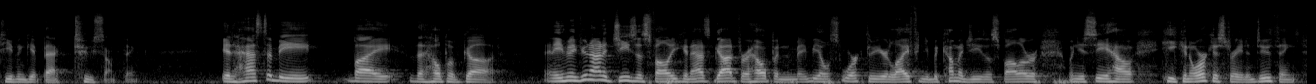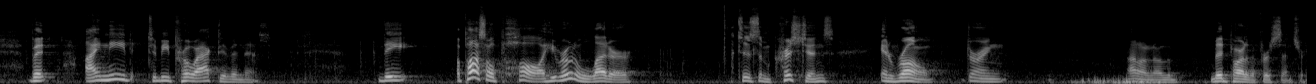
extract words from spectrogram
to even get back to something. It has to be by the help of God. And even if you're not a Jesus follower, you can ask God for help and maybe He'll work through your life and you become a Jesus follower when you see how He can orchestrate and do things. But I need to be proactive in this. The Apostle Paul, he wrote a letter to some Christians in Rome during I don't know, the mid part of the first century.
